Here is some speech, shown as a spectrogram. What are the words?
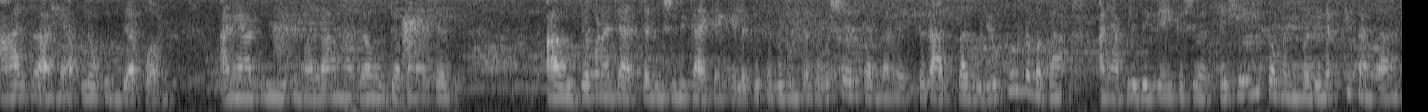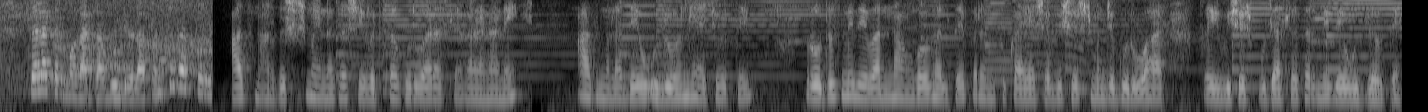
आज आहे आपलं उद्यापन. आणि आज मी तुम्हाला माझ्या उद्यापनाच्या आ उद्यापनाच्या आजच्या दिवशी मी काय काय केलं ते सगळं तुमच्यासोबत शेअर करणार आहे. तर आजचा व्हिडिओ पूर्ण बघा. आणि आपली देवी आई कशी वाटते हेही कमेंटमध्ये नक्की सांगा. चला तर मग आता व्हिडिओला आपण सुरुवात करू. आज मार्गशीर्ष महिन्याचा शेवटचा गुरुवार असल्याकारणाने आज मला देव उजळून घ्यायचे होते. रोजच मी देवांना आंघोळ घालते परंतु काही अशा विशेष म्हणजे गुरुवार काही विशेष पूजा असल्या तर मी देव उजळवते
